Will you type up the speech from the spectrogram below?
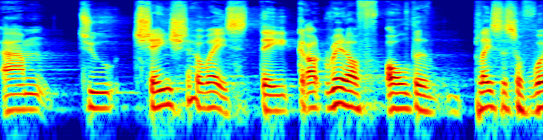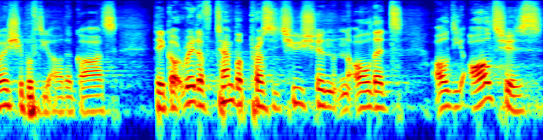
um, to change their ways. They got rid of all the places of worship of the other gods. They got rid of temple prostitution and all that, all the altars,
